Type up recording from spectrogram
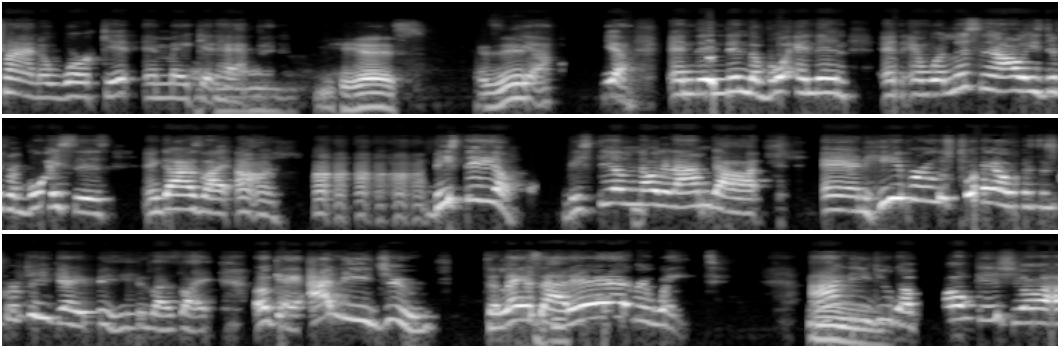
trying to work it and make it happen. Yes. That's it. Yeah. Yeah. And then then the voice and then and and we're listening to all these different voices and God's like, uh-uh, uh-uh, uh-uh, uh-uh. Be still. Be still and know that I'm God. And Hebrews 12 is the scripture he gave me. He was like, okay, I need you to lay aside every weight. I need Mm. you to focus your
